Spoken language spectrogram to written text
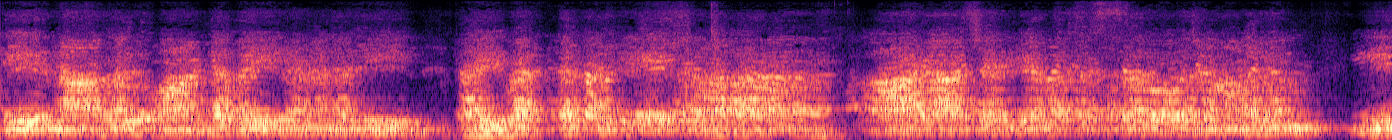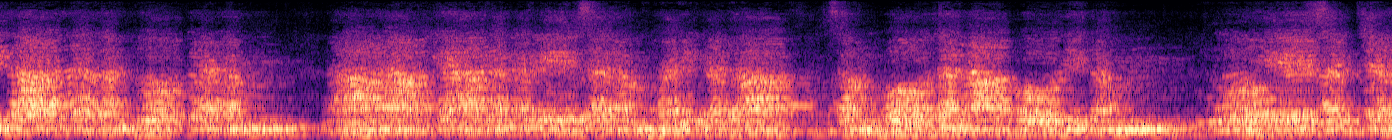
సోకీర్ణా పాండవైరణనది కైవర్త కల్కేశవ ఆరాచర్యవచ సరోజమలం గీతార్థగంధోకటం నానాఖ్యానకలేసరం హరికథా సంబోధనా బోధితం లోకే సజ్జన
